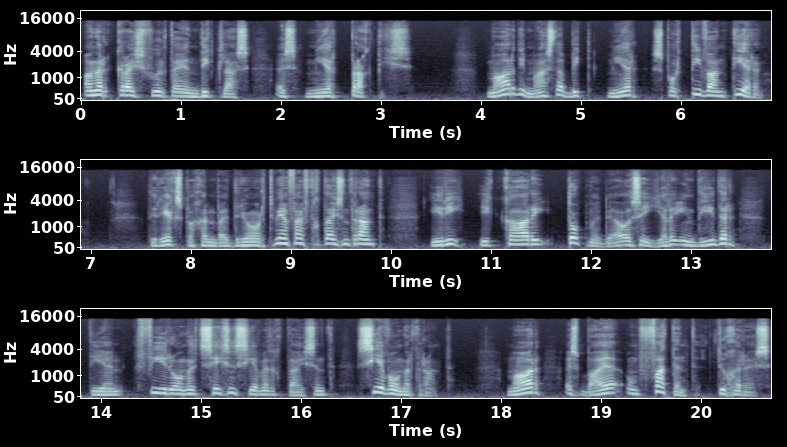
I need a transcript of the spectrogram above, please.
Ander kruisvoertuie in die klas is meer prakties. Maar die Mazda bied meer sportiewe hantering. Die reeks begin by R352 000. Hierdie Hikari topmodel is 'n hele indieder teen R476 700. Maar is baie omvattend toegerus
